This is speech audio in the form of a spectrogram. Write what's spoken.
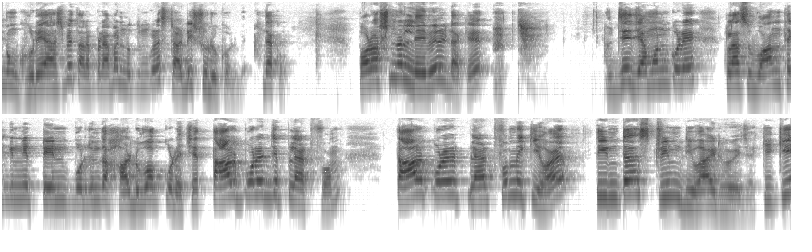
এবং ঘুরে আসবে, তারপরে আবার নতুন করে স্টাডি শুরু করবে। দেখো, পড়াশোনার লেভেলটাকে যে যেমন করে ক্লাস ওয়ান থেকে নিয়ে টেন পর্যন্ত হার্ডওয়ার্ক করেছে, তারপরের যে প্ল্যাটফর্ম তারপরের প্ল্যাটফর্মে কি হয়? তিনটা স্ট্রিম ডিভাইড হয়ে যায়। কি কি?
